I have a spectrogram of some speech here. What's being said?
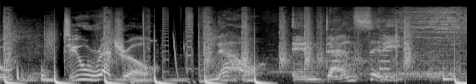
two retro. Now in Dance City.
